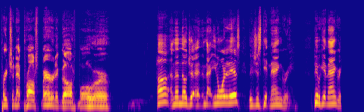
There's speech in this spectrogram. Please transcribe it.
preaching that prosperity gospel over Huh? And then they'll just, you know what it is? They're just getting angry. People getting angry.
